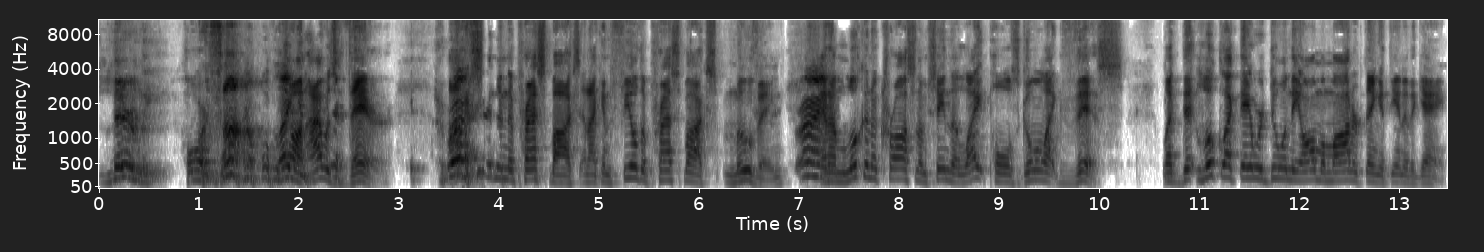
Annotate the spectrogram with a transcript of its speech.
literally horizontal. Like Sean, I was there. I'm sitting in the press box and I can feel the press box moving. right. And I'm looking across and I'm seeing the light poles going like this. Like that looked like they were doing the alma mater thing at the end of the game.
